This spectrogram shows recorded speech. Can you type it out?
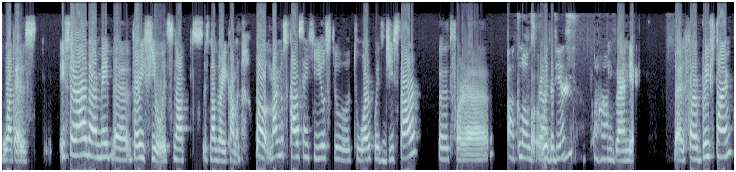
what else if there are, there are maybe uh, very few. It's not it's not very common. Well, Magnus Carlsen he used to to work with G Star, but for a, a close for, brand, with yes, uh-huh. brand, yeah, but for a brief time.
